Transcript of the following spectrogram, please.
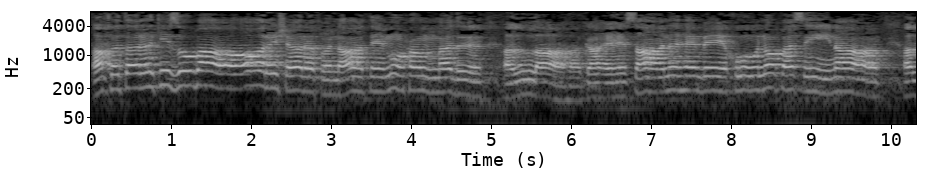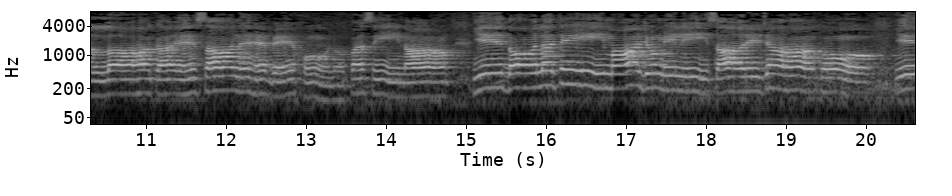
اختر کی زباں اور شرف نات محمد۔ اللہ کا احسان ہے بے خون و پسینہ۔ اللہ کا احسان ہے بے خون و پسینہ۔ یہ دولت ایمان جو ملی سارے جہاں کو یہ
